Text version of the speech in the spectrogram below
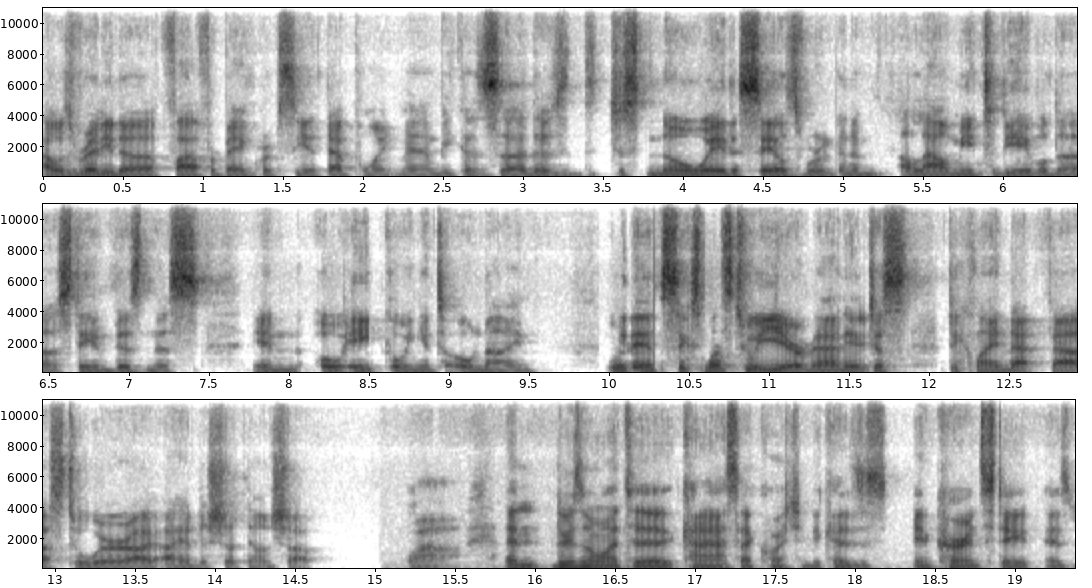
I was ready to file for bankruptcy at that point, man, because uh, there's just no way the sales were going to allow me to be able to stay in business in 08 going into 09. Within six months to a year, man, it just declined that fast to where I, I had to shut down shop. Wow. And the reason I wanted to kind of ask that question because in current state, as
